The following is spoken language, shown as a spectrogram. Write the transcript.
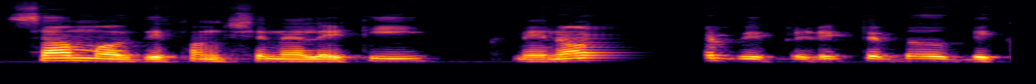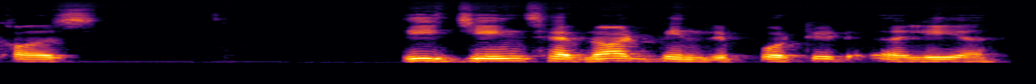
some of the functionality may not be predictable because these genes have not been reported earlier.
